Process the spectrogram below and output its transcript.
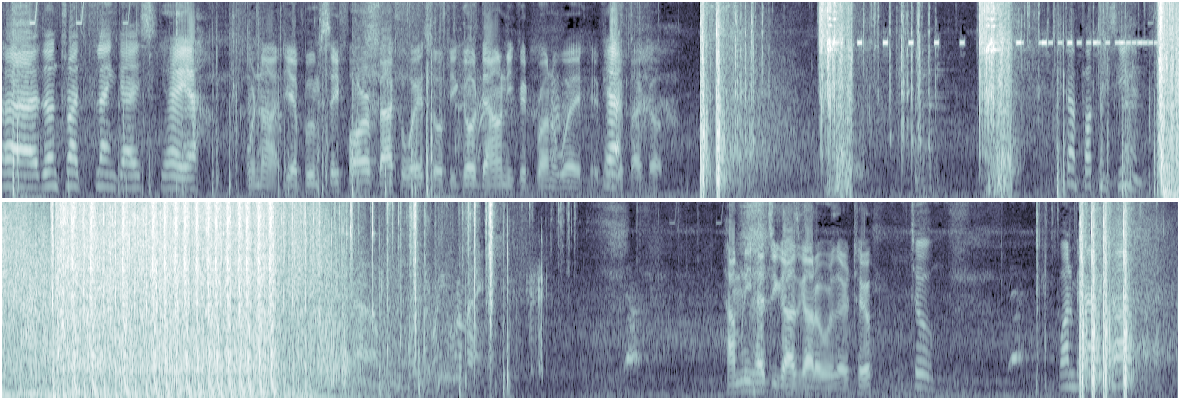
Uh, don't try to flank, guys. Yeah, yeah. We're not. Yeah, Boom. Stay far back away. So if you go down, you could run away if Yeah. you get back up. I can't fucking see him. How many heads you guys got over there? Two. Two. One behind the car.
